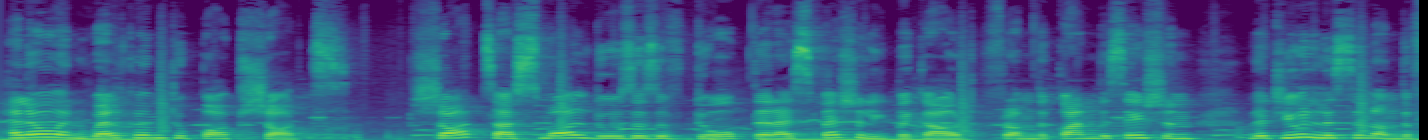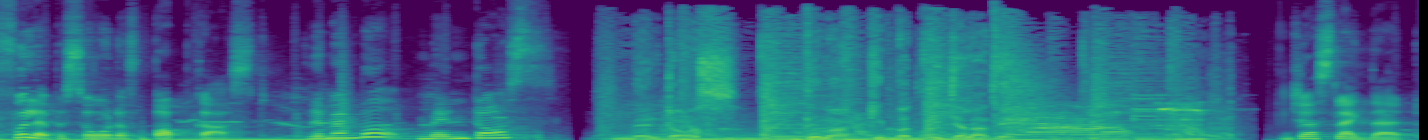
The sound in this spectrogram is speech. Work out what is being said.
Hello and welcome to Pop Shots. Shots are small doses of dope that I specially pick out from the conversation that you'll listen on the full episode of Popcast. Remember Mentos? Mentos, ki chala de. Just like that.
